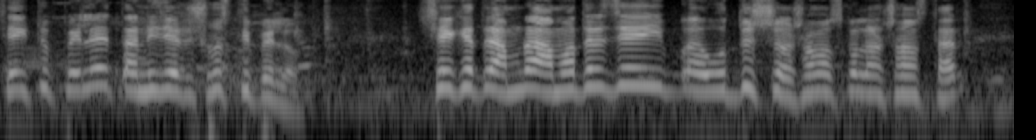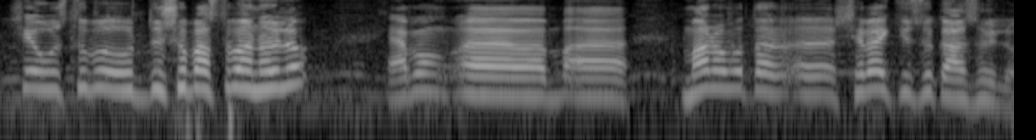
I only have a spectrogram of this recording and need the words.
সে একটু পেলে তার নিজের স্বস্তি পেল। সেই ক্ষেত্রে আমরা আমাদের যেই উদ্দেশ্য সমাজ কল্যাণ সংস্থার, সেই উদ্দেশ্য বাস্তবায়ন হইল এবং মানবতার সেবায় কিছু কাজ হইল।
